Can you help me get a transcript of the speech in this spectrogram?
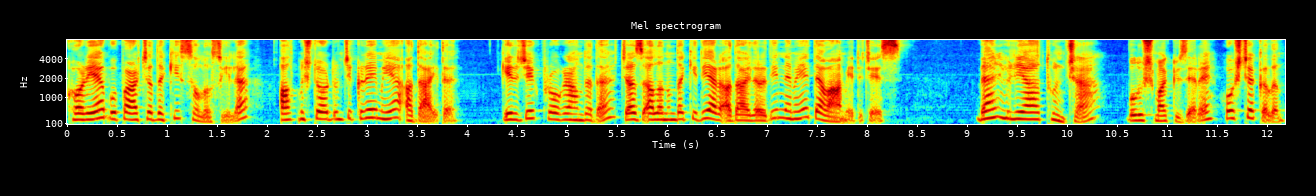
Korea bu parçadaki solosuyla 64. Grammy'ye adaydı. Gelecek programda da caz alanındaki diğer adayları dinlemeye devam edeceğiz. Ben Hülya Tunça. Buluşmak üzere. Hoşçakalın.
